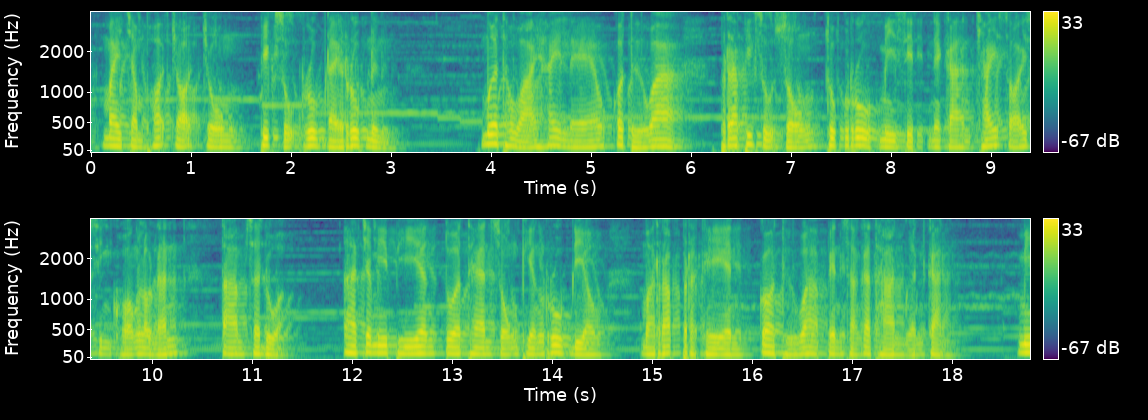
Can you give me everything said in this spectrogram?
ๆ ไม่จำเพาะเจาะจงภิกษุรูปใดรูปหนึ่ง เมื่อถวายให้แล้วก็ถือว่าพระภิกษุสงฆ์ทุกรูปมีสิทธิ์ในการใช้สอยสิ่งของเหล่านั้นตามสะดวก อาจจะมีเพียงตัวแทนสงฆ์เพียงรูปเดียว มารับประเคนก็ถือว่าเป็นสังฆทานเหมือนกัน มี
